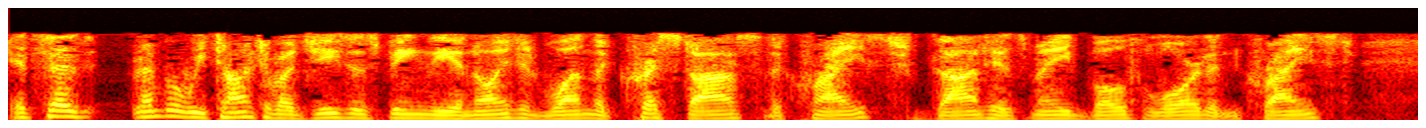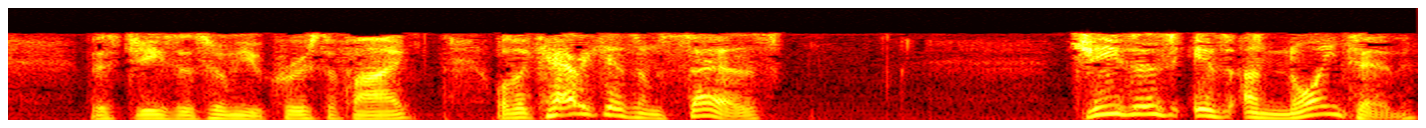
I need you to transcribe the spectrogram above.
It says, remember we talked about Jesus being the anointed one, the Christos, the Christ. God has made both Lord and Christ. This Jesus whom you crucified. Well, the Catechism says Jesus is anointed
